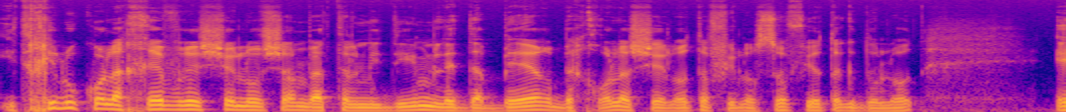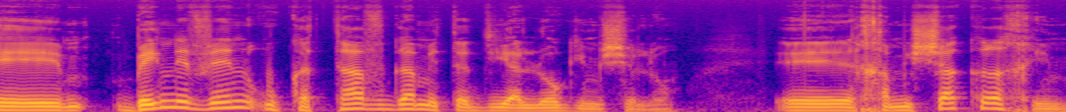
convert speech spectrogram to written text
התחילו כל החבר'ה שלו שם והתלמידים לדבר בכל השאלות הפילוסופיות הגדולות. אה, בין לבין הוא כתב גם את הדיאלוגים שלו. אה, חמישה כרכים,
